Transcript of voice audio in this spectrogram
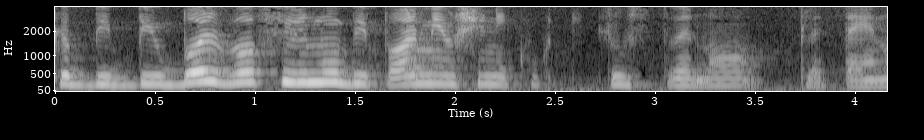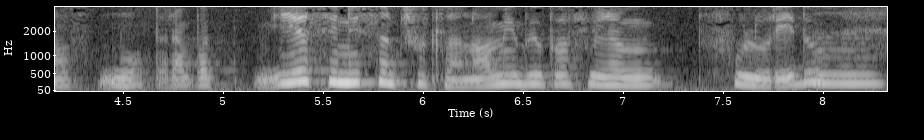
ki bi bil bolj v filmu, bi pa imel še neko čustveno pletenost noter. Ampak jaz se nisem čutila, no, mi je bil pa film full v redu. Mm.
